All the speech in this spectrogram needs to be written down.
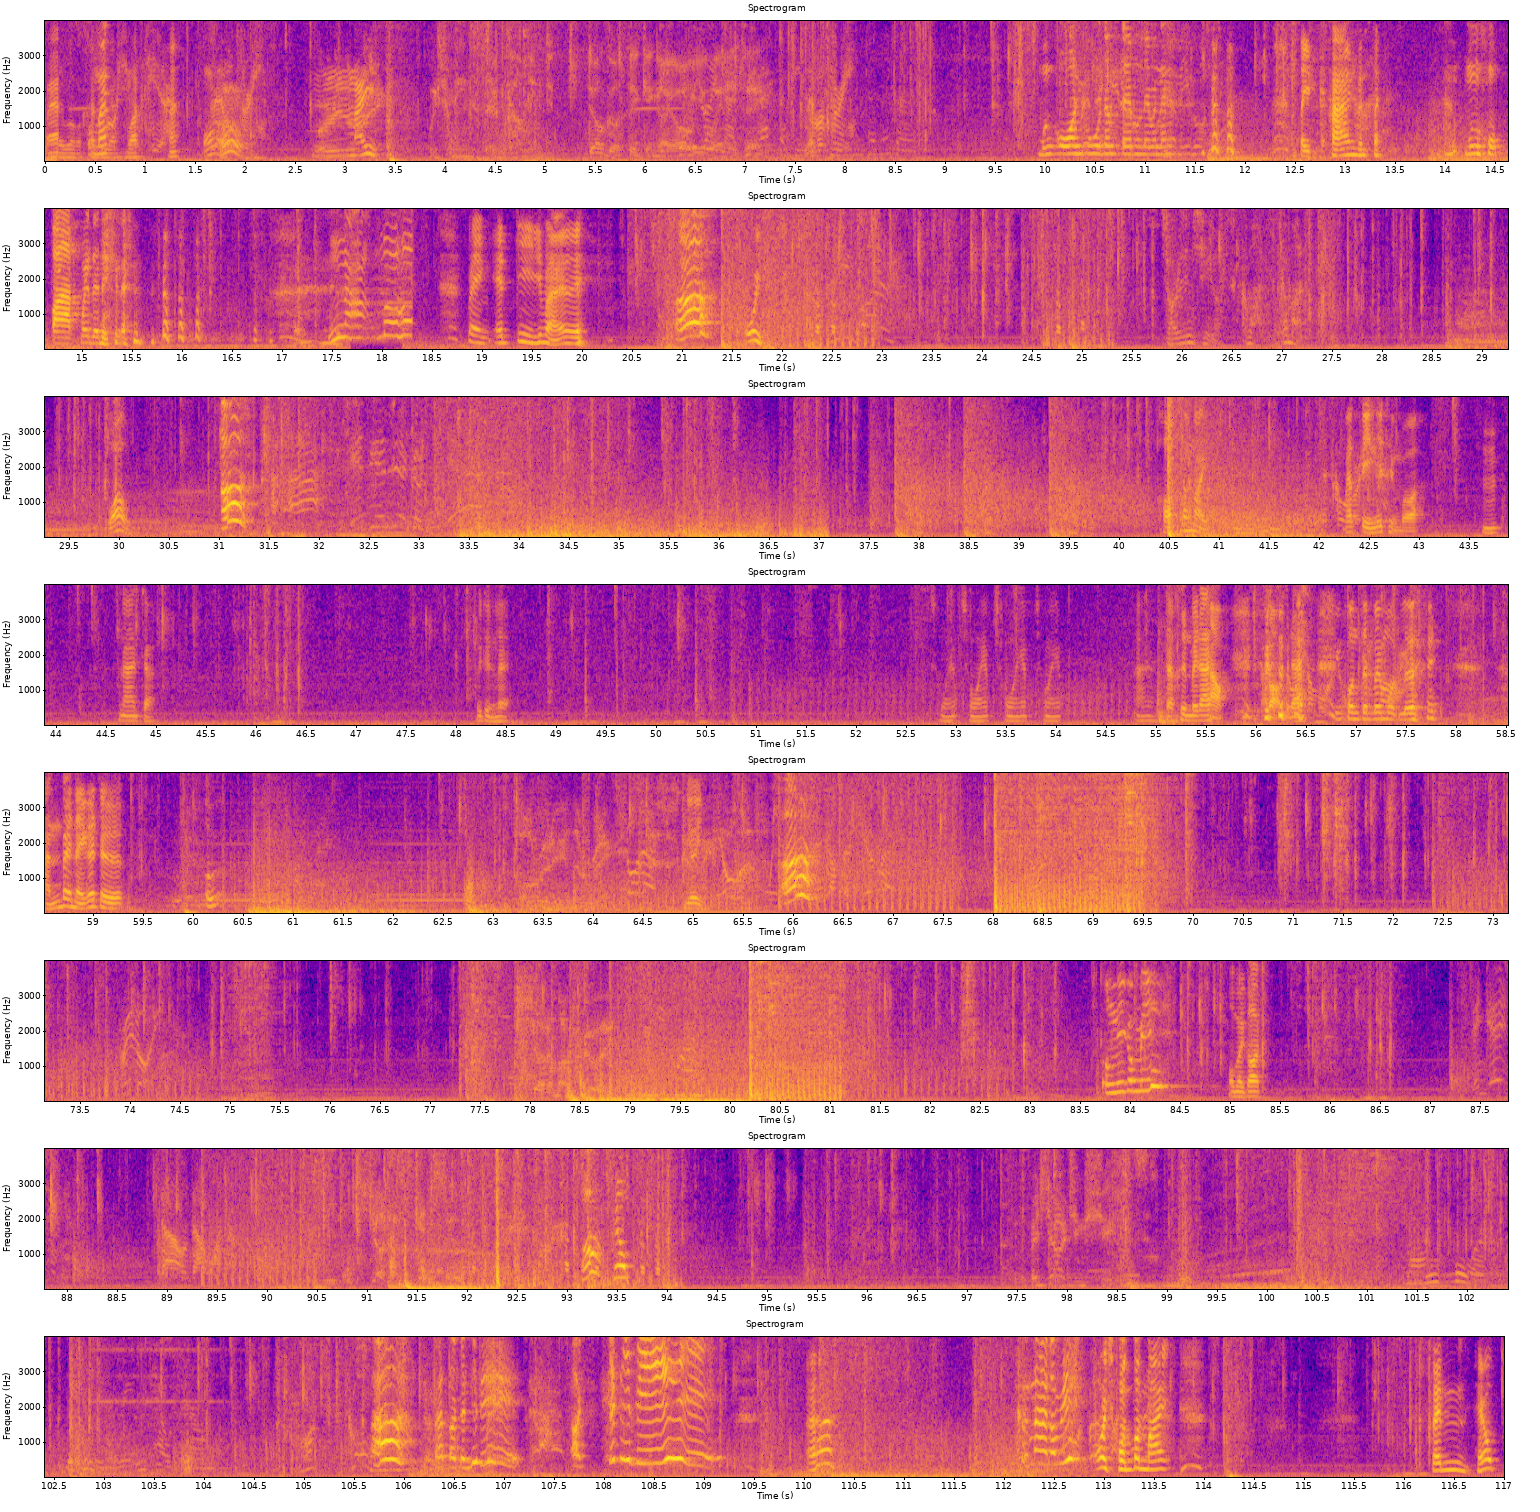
Fast like me. แป๊บวัดฮะ Level three. nice which means they're coming to. Don't go thinking I owe you anything. Level three. มึงโอนกูเต็มเต็มๆเลยวันนั้น ติดค้างตั้งแต่มึงหุบปากไปเดี๋ยวนี้นะแม่งเอจีใช่ไหมเลยเอออุ้ย Charging shields. Come on, come on. ว้าวเออขอสักหน่อย Let's go. แมตตีนนี่ถึงบ่วะน่าจะ ไม่ถึงแหละชวบชวบชวบชวบอะแต่ขึ้นไม่ได้อ้าวตอบไม่ได้ มีคนเต็มไปหมดเลย หันไปไหนก็เจอ เอ้ย Already in the ring. เย้ยอ้า Reloading. Shut him up good. ตรงนี้ก็มีโอ้ my god Engaging. Down that one. Shut his skin suit. อ๋อ help Recharging shields. Round four. Beginning ring countdown. อะแม่ต่อจากที่นี่ออกจากที่นี่ อะ ข้างหน้าก็มี โอ้ย ชนต้นไม้เซน help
